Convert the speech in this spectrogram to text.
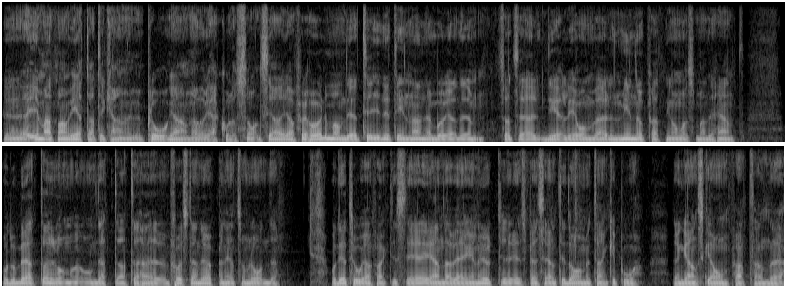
Eh, I och med att man vet att det kan plåga anhöriga kolossalt. Så jag, jag förhörde mig om det tidigt innan jag började mm, så att säga, delge omvärlden min uppfattning om vad som hade hänt. Och då berättade de om detta, att det här fullständiga öppenhet som rådde. Och det tror jag faktiskt är enda vägen ut, speciellt idag med tanke på den ganska omfattande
